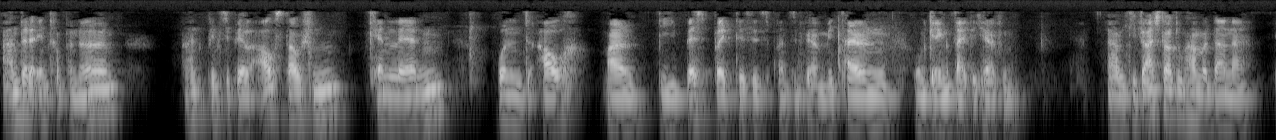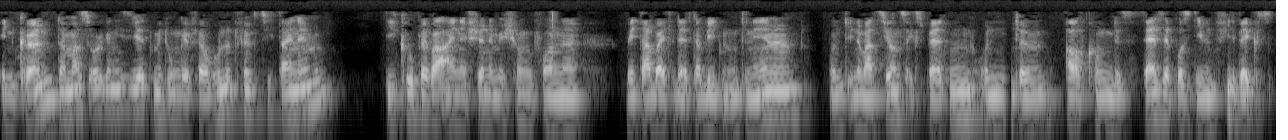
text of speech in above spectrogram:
andere Entrepreneure prinzipiell austauschen, kennenlernen und auch mal die Best Practices prinzipiell mitteilen und gegenseitig helfen. Ähm, die Veranstaltung haben wir dann äh, in Köln damals organisiert mit ungefähr 150 Teilnehmern. Die Gruppe war eine schöne Mischung von äh, Mitarbeitern der etablierten Unternehmen und Innovationsexperten und äh, aufgrund des sehr, sehr positiven Feedbacks,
